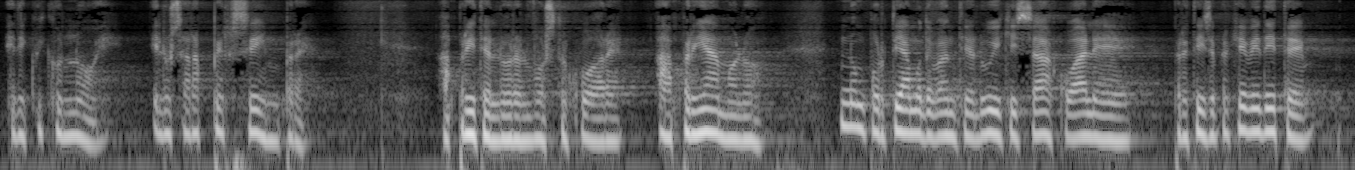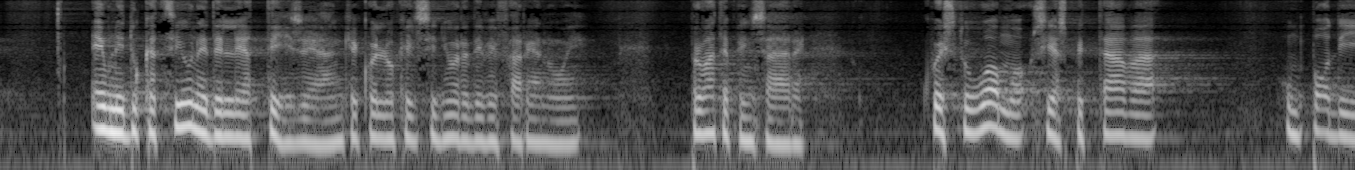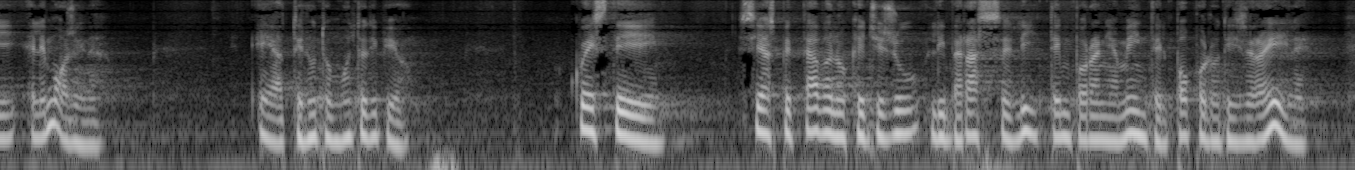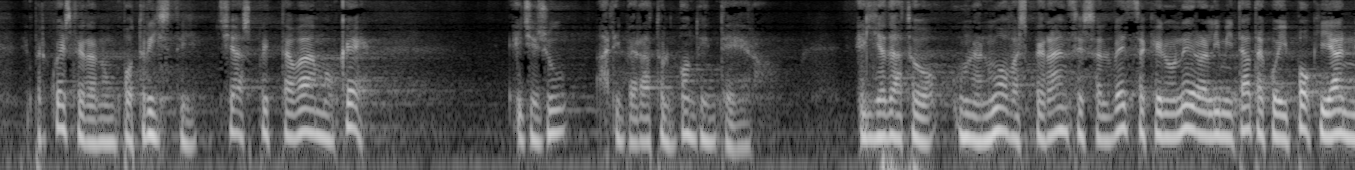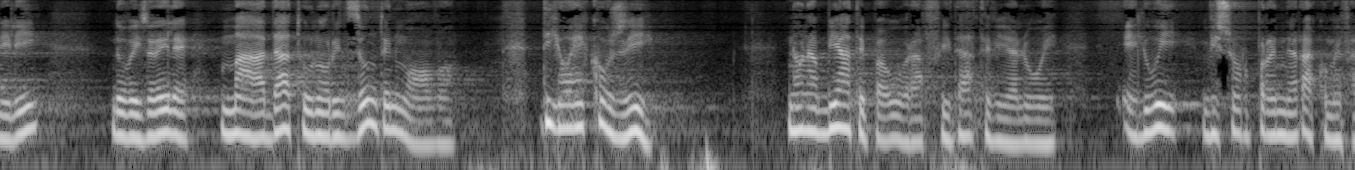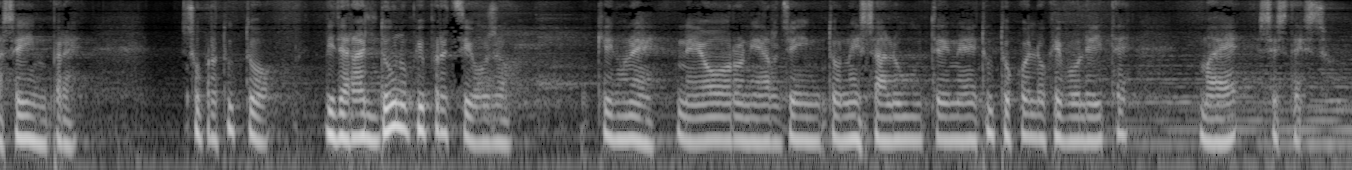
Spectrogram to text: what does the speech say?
ed è qui con noi e lo sarà per sempre. Aprite allora il vostro cuore, apriamolo, non portiamo davanti a lui chissà quale pretesa, perché vedete è un'educazione delle attese anche quello che il Signore deve fare a noi. Provate a pensare questo uomo si aspettava un po' di elemosina e ha ottenuto molto di più. Questi si aspettavano che Gesù liberasse lì temporaneamente il popolo di Israele e per questo erano un po' tristi, ci aspettavamo che... E Gesù ha liberato il mondo intero e gli ha dato una nuova speranza e salvezza che non era limitata a quei pochi anni lì dove Israele, ma ha dato un orizzonte nuovo. Dio è così. Non abbiate paura, affidatevi a Lui e Lui vi sorprenderà come fa sempre. Soprattutto vi darà il dono più prezioso, che non è né oro né argento né salute né tutto quello che volete, ma è se stesso.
